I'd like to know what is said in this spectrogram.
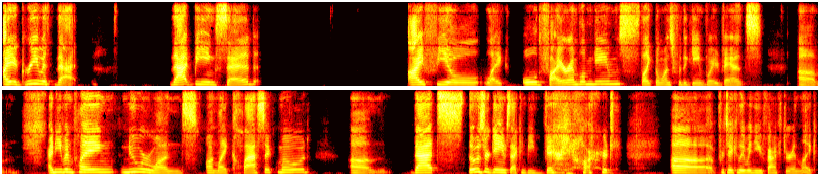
I agree with that. That being said, I feel like old Fire Emblem games, like the ones for the Game Boy Advance, um, and even playing newer ones on like classic mode, um, that's those are games that can be very hard. Uh, particularly when you factor in like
